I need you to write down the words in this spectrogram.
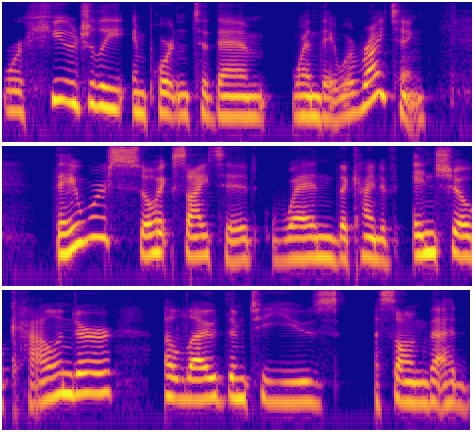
were hugely important to them when they were writing. They were so excited when the kind of in show calendar allowed them to use a song that had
